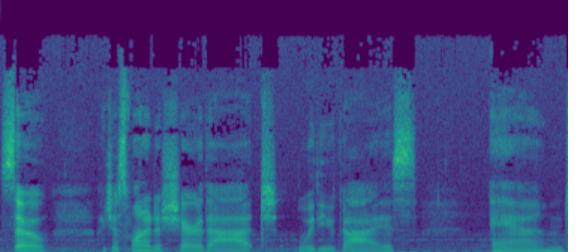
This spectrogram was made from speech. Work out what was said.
So, I just wanted to share that with you guys. And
